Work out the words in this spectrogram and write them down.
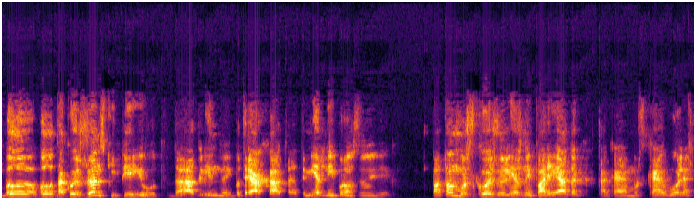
был, был такой женский период, да, длинный, патриархата, это медный и бронзовый век. Потом мужской железный порядок, такая мужская воля.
